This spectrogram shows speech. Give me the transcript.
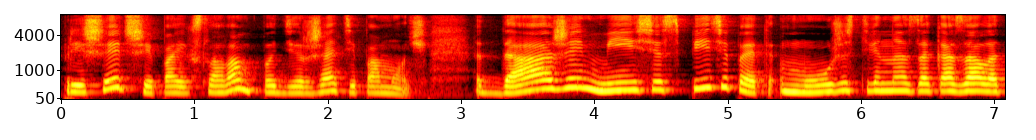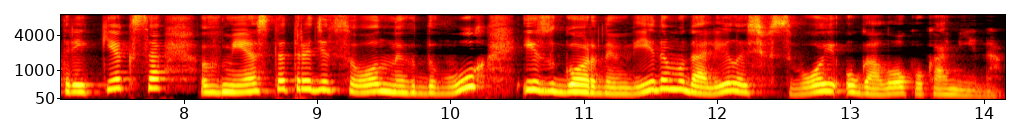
пришедшие, по их словам, поддержать и помочь. Даже миссис Питтипет мужественно заказала три кекса вместо традиционных двух и с гордым видом удалилась в свой уголок у камина.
